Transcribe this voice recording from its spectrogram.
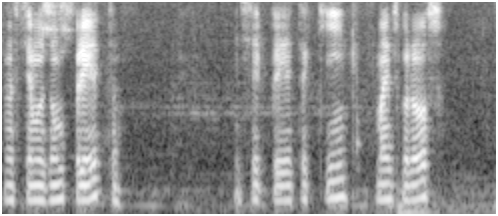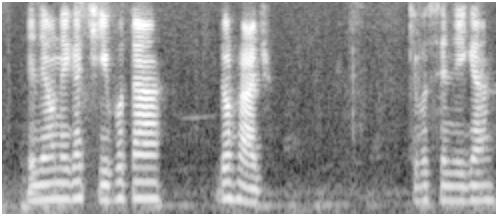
nós temos um preto, esse preto aqui, mais grosso, ele é o negativo da, do rádio, que você liga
